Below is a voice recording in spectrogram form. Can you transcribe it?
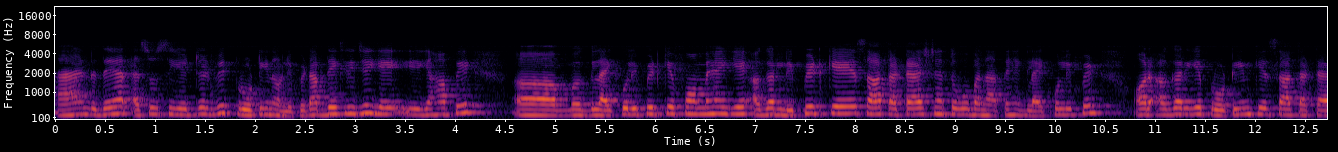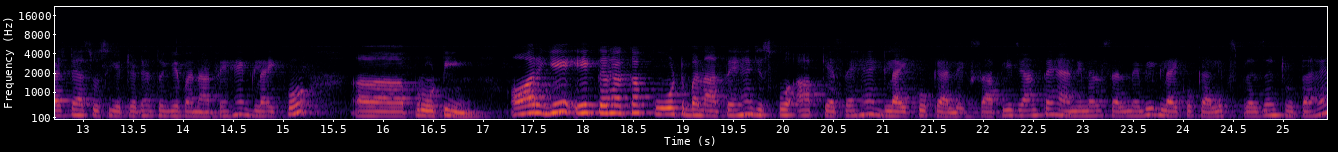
and they are associated with protein और लिपिड आप देख लीजिए, ये यहाँ पे ग्लाइकोलिपिड के फॉर्म में है। ये अगर लिपिड के साथ अटैच्ड हैं तो वो बनाते हैं ग्लाइकोलिपिड और अगर ये प्रोटीन के साथ अटैच्ड है एसोसिएटेड है तो ये बनाते हैं ग्लाइको प्रोटीन और ये एक तरह का कोट बनाते हैं, जिसको आप कहते हैं ग्लाइकोकैलिक्स आप ये जानते हैं एनिमल सेल में भी ग्लाइकोकैलिक्स प्रेजेंट होता है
